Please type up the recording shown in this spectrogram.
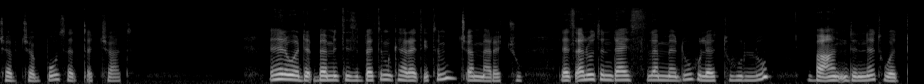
ቸብቸቦ ሰጠቻት። እህል በምትዝበትም ከረጢትም ጨመረችው። ለጸሎት እንዳይስለመዱ ሁለቱ ሁሉ በአንድነት ወጡ።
